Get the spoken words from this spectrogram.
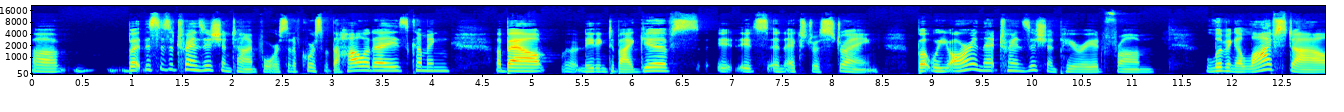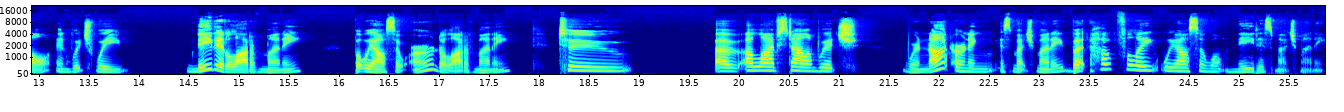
uh, but this is a transition time for us, and of course, with the holidays coming about, uh, needing to buy gifts, it, it's an extra strain. But we are in that transition period from living a lifestyle in which we needed a lot of money, but we also earned a lot of money, to a, a lifestyle in which we're not earning as much money, but hopefully we also won't need as much money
